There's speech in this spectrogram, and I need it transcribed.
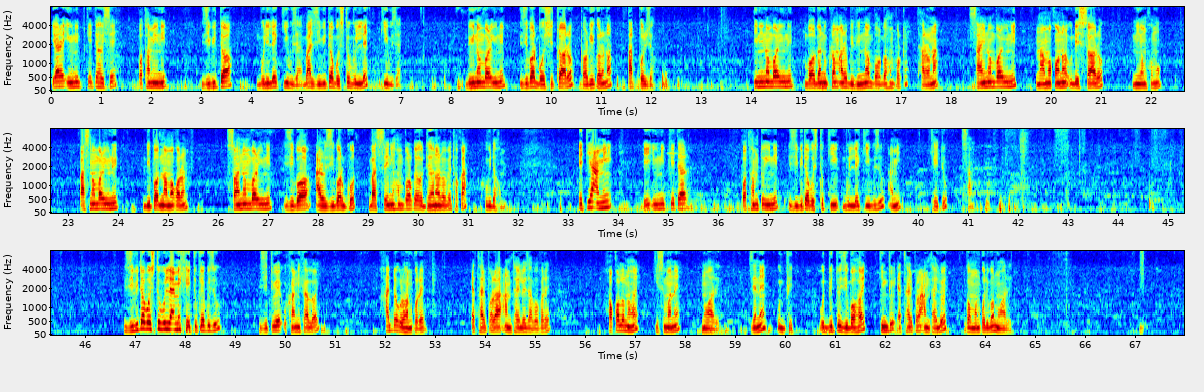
ইয়াৰ ইউনিটকেইটা হৈছে প্ৰথম ইউনিট জীৱিত বুলিলে কি বুজায় বা জীৱিত বস্তু বুলিলে কি বুজায়? দুই নম্বৰ ইউনিট জীৱৰ বৈচিত্ৰ আৰু বৰ্গীকৰণৰ তাৎপৰ্য। তিনি নম্বৰ ইউনিট বৰ্গানুক্ৰম আৰু বিভিন্ন বৰ্গ সম্পৰ্কে ধাৰণা। চাৰি নম্বৰ ইউনিট নামকৰণৰ উদ্দেশ্য আৰু নিয়মসমূহ। পাঁচ নম্বৰ ইউনিট দ্বীপদ নামকৰণ। ছয় নম্বৰ ইউনিট জীৱ আৰু জীৱৰ গোট বা শ্ৰেণী সম্পৰ্কে অধ্যয়নৰ বাবে থকা সুবিধাসমূহ। এতিয়া আমি এই ইউনিটকেইটাৰ প্ৰথমটো ইউনিট জীৱিত বস্তু কি বুলিলে কি বুজো আমি সেইটো চাম। জীৱিত বস্তু বুলিলে আমি সেইটোকে বুজো যিটোৱে উশাহ নিশাহ লয় খাদ্য গ্ৰহণ কৰে এঠাইৰ পৰা আন ঠাইলৈ যাব পাৰে। সকলো নহয় কিছুমানে নোৱাৰে যেনে উদ্ভিদ। উদ্ভিদটো জীৱ হয় কিন্তু এঠাইৰ পৰা আন ঠাইলৈ গমন কৰিব নোৱাৰে।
